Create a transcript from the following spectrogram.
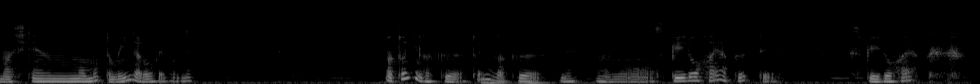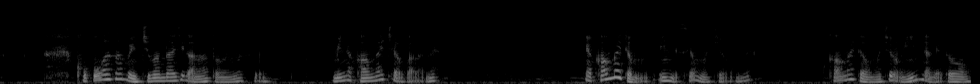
まあ視点も持ってもいいんだろうけどね。まあとにかく、とにかくね、あの、スピードを速くっていう、スピードを速く ここが多分一番大事かなと思いますよ。みんな考えちゃうからね。いや、考えてもいいんですよ、もちろんね。考えてももちろんいいんだけど、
